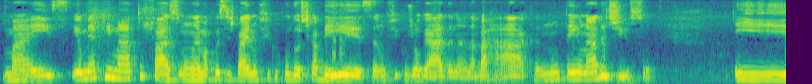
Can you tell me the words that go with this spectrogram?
Mas eu me aclimato fácil, não é uma coisa de, pai, ah, não fico com dor de cabeça, não fico jogada na, na barraca, não tenho nada disso. E,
